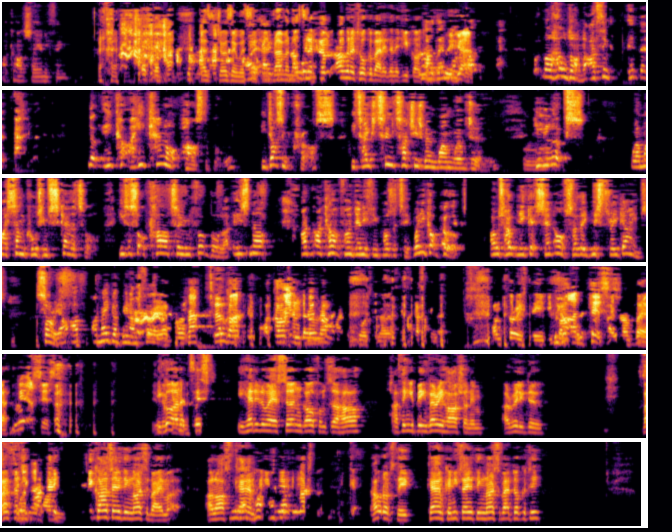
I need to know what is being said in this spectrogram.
I can't say anything. As Jose would say, Okay, I'd rather not. I'm going to. I'm going to talk about it then if you can't. No, talk then, well, Yeah. I- well, hold on. I think it, that, look, he ca- he cannot pass the ball. He doesn't cross. He takes two touches when one will do. He mm. looks. Well, my son calls him skeletal. He's a sort of cartoon footballer. He's not. I, I can't find anything positive. When he got booked, I was hoping he'd get sent off so they'd miss three games. Sorry, I, I, I maybe I've been unfair. That's too I much. can't, I can't condone that. Of course, you know, it's disgusting. I'm sorry, Steve. You We got an talk about assist. it unfair. Great assist. He got an assist. He headed away a certain goal from Zaha. I think you're being very harsh on him. I really do. But Say if you, can't say, you can't say anything nice about him, I- I'll ask Yeah, Cam. Can you say anything nice? Hold on, Steve. Cam, can you say anything nice about Doherty?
